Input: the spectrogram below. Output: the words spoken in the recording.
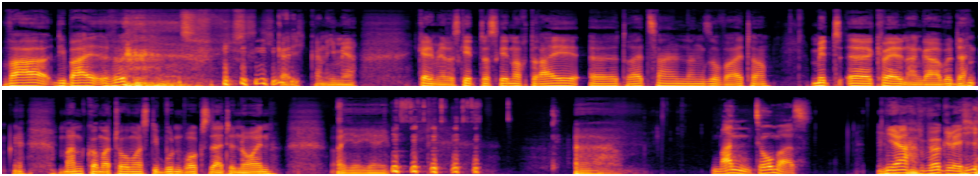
war die Be ich, kann, ich kann nicht mehr, ich kann nicht mehr, das geht, das geht noch drei, äh, drei Zeilen lang so weiter mit äh, Quellenangabe. Dann Mann, Thomas, die Buddenbrooks, Seite 9. Uiuiui. äh. Mann, Thomas. Ja, wirklich.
